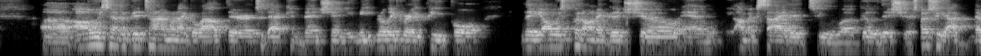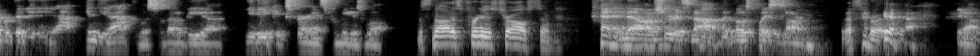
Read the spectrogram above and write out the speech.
uh, I always have a good time when I go out there to that convention. You meet really great people. They always put on a good show, and I'm excited to uh, go this year. Especially, I've never been to Indianapolis, so that'll be a unique experience for me as well. It's not as pretty as Charleston. no, I'm sure it's not, but most places aren't. That's right. yeah. yeah.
